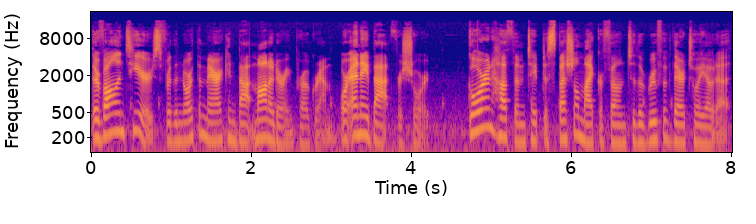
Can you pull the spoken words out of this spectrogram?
They're volunteers for the North American Bat Monitoring Program, or NABAT for short. Gore and Huffam taped a special microphone to the roof of their Toyota.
